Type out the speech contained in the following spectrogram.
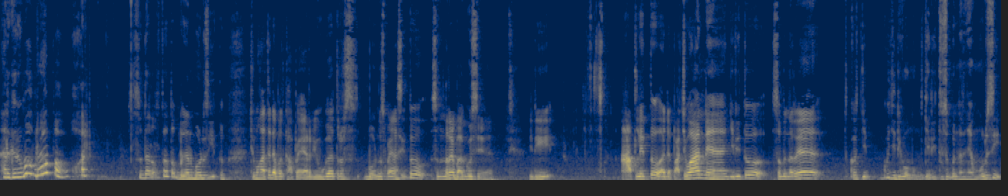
harga rumah berapa waduh saudara tetap dengan bonus itu cuma katanya dapat KPR juga terus bonus PNS itu sebenarnya bagus ya jadi atlet tuh ada pacuannya. Jadi tuh sebenarnya kok gue jadi ngomong jadi itu sebenarnya mulu sih.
